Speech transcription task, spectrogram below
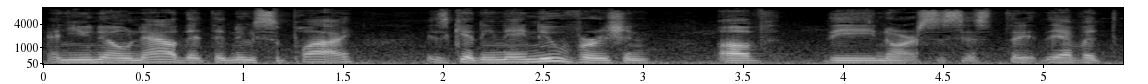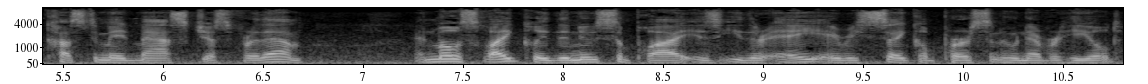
And you know now that the new supply is getting a new version of the narcissist. They, they have a custom made mask just for them. And most likely, the new supply is either A, a recycled person who never healed,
